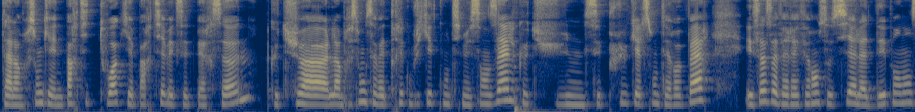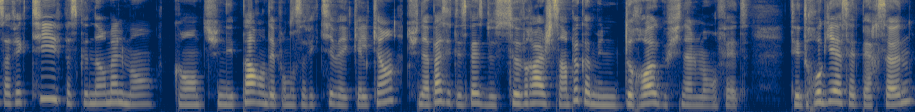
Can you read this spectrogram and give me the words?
t'as l'impression qu'il y a une partie de toi qui est partie avec cette personne, que tu as l'impression que ça va être très compliqué de continuer sans elle, que tu ne sais plus quels sont tes repères, et ça, ça fait référence aussi à la dépendance affective, parce que normalement, quand tu n'es pas en dépendance affective avec quelqu'un, tu n'as pas cette espèce de sevrage, c'est un peu comme une drogue finalement en fait. T'es drogué à cette personne,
